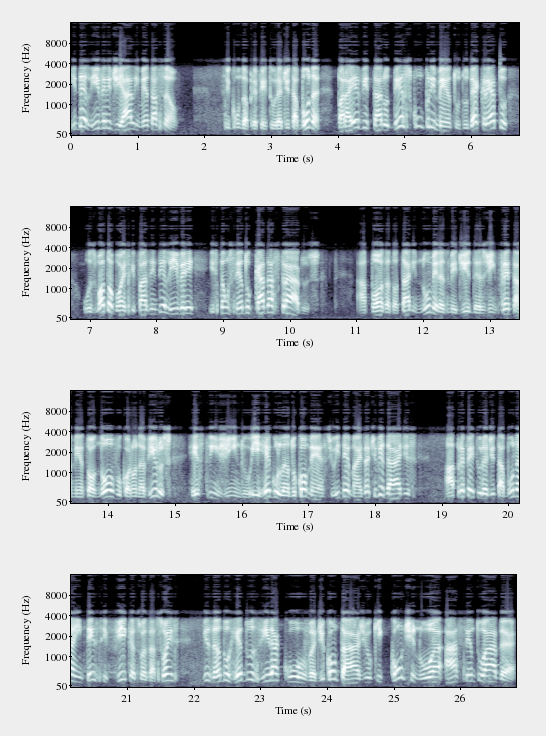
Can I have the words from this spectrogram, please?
e delivery de alimentação. Segundo a Prefeitura de Itabuna, para evitar o descumprimento do decreto, os motoboys que fazem delivery estão sendo cadastrados. Após adotar inúmeras medidas de enfrentamento ao novo coronavírus, restringindo e regulando o comércio e demais atividades, a Prefeitura de Itabuna intensifica suas ações visando reduzir a curva de contágio que continua acentuada.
